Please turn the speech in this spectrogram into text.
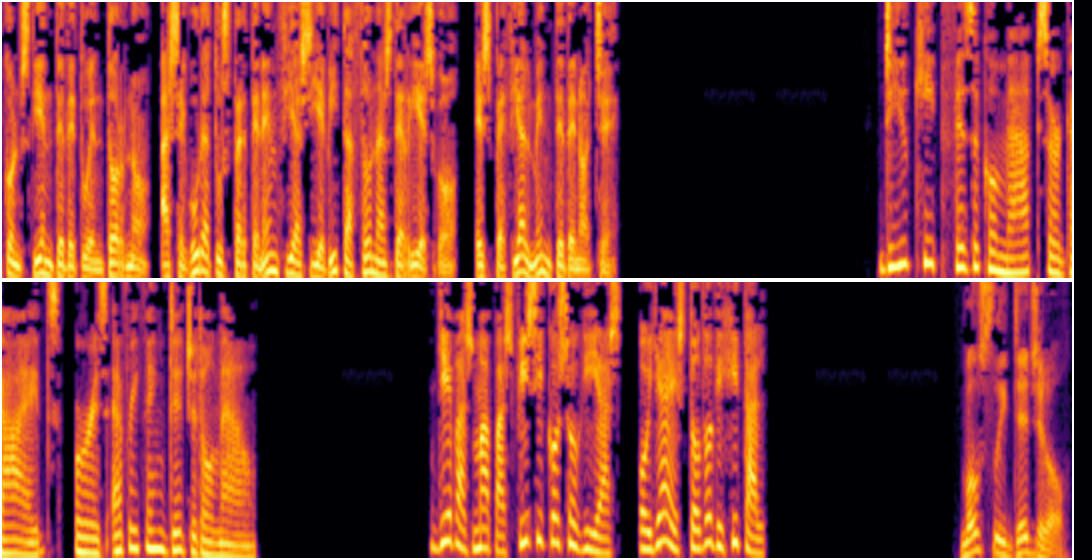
consciente de tu entorno, asegura tus pertenencias y evita zonas de riesgo, especialmente de noche. Do you keep physical maps or guides, or is everything digital now? ¿Llevas mapas físicos o guías, o ya es todo digital? Mostly digital,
